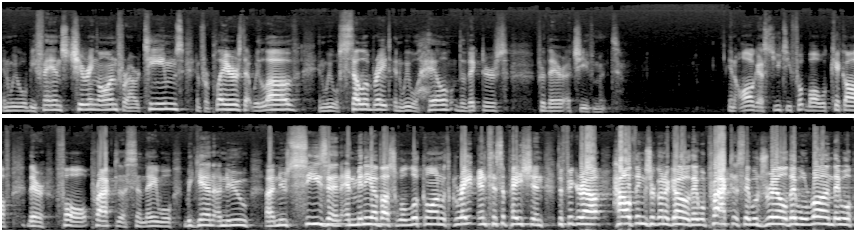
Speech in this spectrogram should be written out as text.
and we will be fans cheering on for our teams and for players that we love, and we will celebrate and we will hail the victors for their achievement in August, UT football will kick off their fall practice and they will begin a new, a new season. And many of us will look on with great anticipation to figure out how things are going to go. They will practice, they will drill, they will run, they will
